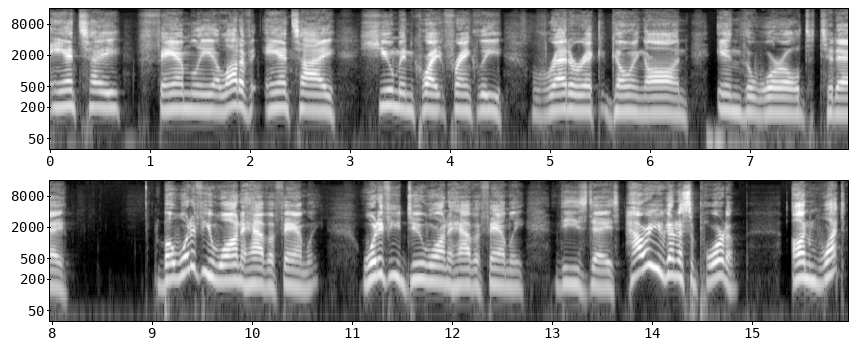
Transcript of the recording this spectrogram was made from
anti family, a lot of anti human, quite frankly, rhetoric going on in the world today. But what if you want to have a family? What if you do want to have a family these days? How are you going to support them? On what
